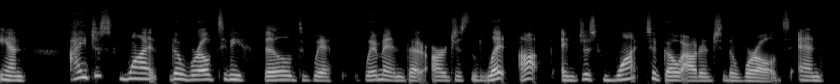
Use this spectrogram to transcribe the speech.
and i just want the world to be filled with women that are just lit up and just want to go out into the world and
